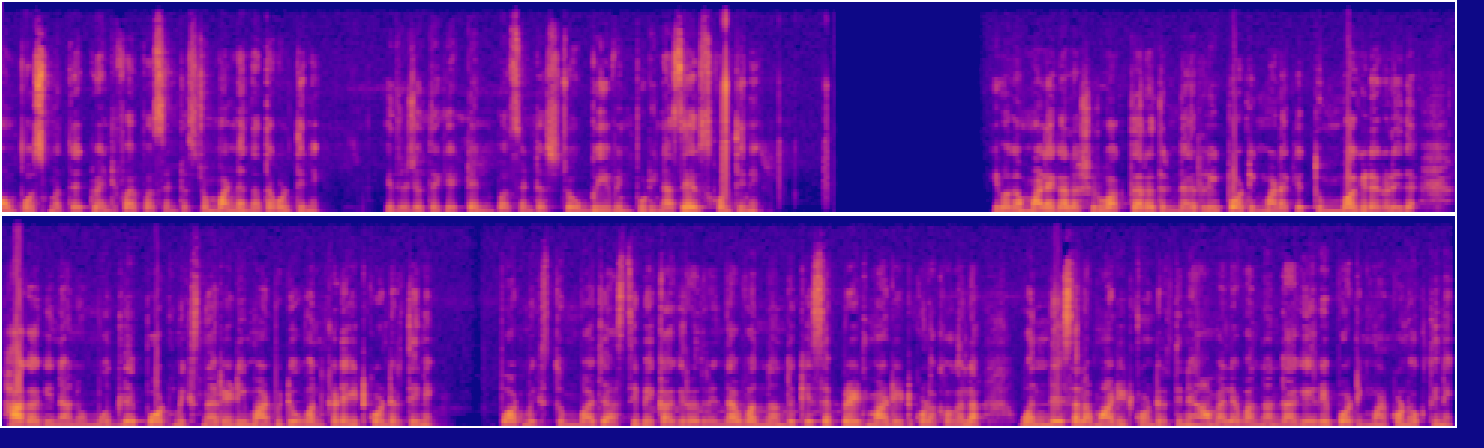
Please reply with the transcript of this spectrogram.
ಕಾಂಪೋಸ್ಟ್ ಮತ್ತು ಟ್ವೆಂಟಿ ಫೈವ್ ಪರ್ಸೆಂಟಷ್ಟು ಮಣ್ಣನ್ನು ತಗೊಳ್ತೀನಿ. ಇದ್ರ ಜೊತೆಗೆ ಟೆನ್ ಪರ್ಸೆಂಟಷ್ಟು ಬೇವಿನ ಪುಡಿನ ಸೇರಿಸ್ಕೊಳ್ತೀನಿ. ಇವಾಗ ಮಳೆಗಾಲ ಶುರುವಾಗ್ತಾ ಇರೋದ್ರಿಂದ ರೀಪಾಟಿಂಗ್ ಮಾಡೋಕ್ಕೆ ತುಂಬ ಗಿಡಗಳಿದೆ. ಹಾಗಾಗಿ ನಾನು ಮೊದಲೇ ಪಾಟ್ ಮಿಕ್ಸ್ನ ರೆಡಿ ಮಾಡಿಬಿಟ್ಟು ಒಂದು ಕಡೆ ಇಟ್ಕೊಂಡಿರ್ತೀನಿ. ಪಾಟ್ ಮಿಕ್ಸ್ ತುಂಬ ಜಾಸ್ತಿ ಬೇಕಾಗಿರೋದ್ರಿಂದ ಒಂದೊಂದಕ್ಕೆ ಸೆಪ್ರೇಟ್ ಮಾಡಿ ಇಟ್ಕೊಳಕ್ಕೆ ಹೋಗಲ್ಲ ಒಂದೇ ಸಲ ಮಾಡಿ ಇಟ್ಕೊಂಡಿರ್ತೀನಿ. ಆಮೇಲೆ ಒಂದೊಂದಾಗಿ ರಿಪೋರ್ಟಿಂಗ್ ಮಾಡ್ಕೊಂಡು ಹೋಗ್ತೀನಿ.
